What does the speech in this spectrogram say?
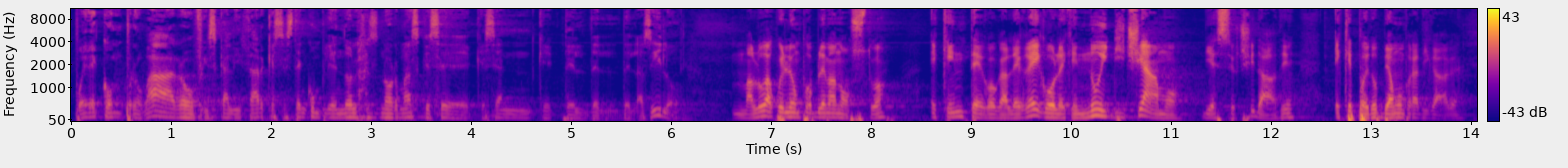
puede comprobar o fiscalizar que se estén cumpliendo las normas que se, que sean que del, del- del asilo. Ma allora quello è un problema nostro e che interroga le regole che noi diciamo di esserci dati e che poi dobbiamo praticare.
